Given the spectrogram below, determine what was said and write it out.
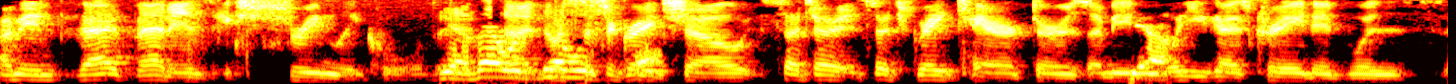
I mean that that is extremely cool. Dude. Yeah, that was- Uh, that was such a great cool. show. Such a such great characters. I mean, Yeah. what you guys created was.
